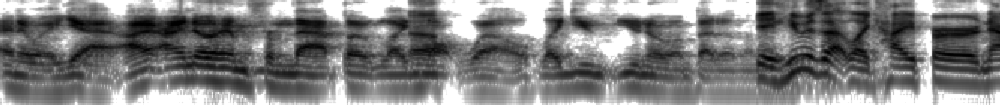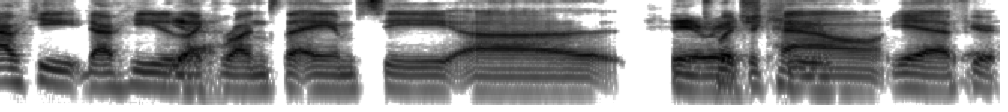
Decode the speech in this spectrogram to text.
anyway, yeah, I, I know him from that, but like Oh. not well. Like you you know him better than Yeah, I he do. was at like Hyper. Now he now he like runs the AMC uh Fear Twitch HQ. account. Yeah, if Yeah. you're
